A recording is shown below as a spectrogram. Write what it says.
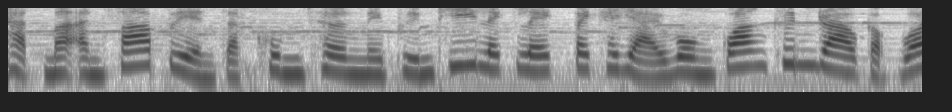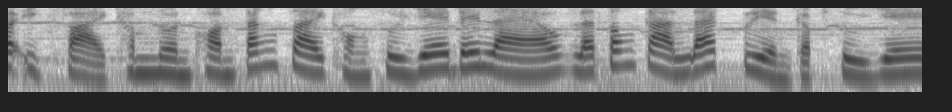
ถัดมาอันฟ้าเปลี่ยนจากคุมเชิงในพื้นที่เล็กๆ ไปขยายวงกว้างขึ้นราวกับว่าอีกฝ่ายคำนวณความตั้งใจของซูเย่ได้แล้ว และต้องการแลกเปลี่ยนกับซูเย่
